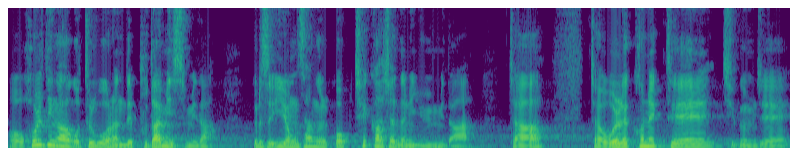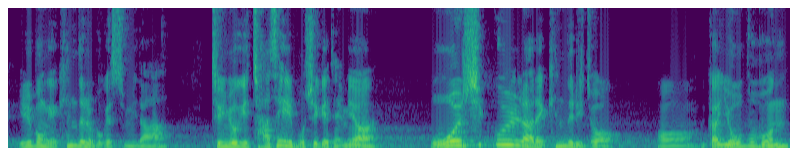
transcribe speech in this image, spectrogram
어, 홀딩하고 들고 가는데 부담이 있습니다. 그래서 이 영상을 꼭 체크하셔야 되는 이유입니다. 자, 자 원래 커넥트의 지금 이제 일본계 캔들을 보겠습니다. 지금 여기 자세히 보시게 되면 5월 19일 날의 캔들이죠. 어, 그러니까 요 부분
